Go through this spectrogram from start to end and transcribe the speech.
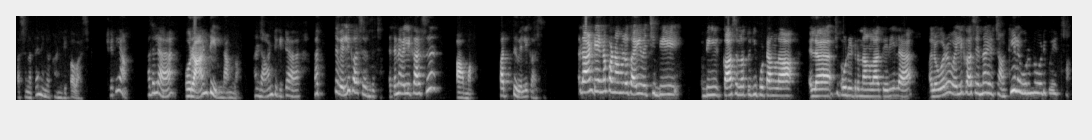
வசனத்தை நீங்க கண்டிப்பா வாசிக்கணும். சரியா? அதுல ஒரு ஆண்டி இருந்தாங்களாம். அந்த ஆண்டி கிட்ட பத்து வெள்ளிக்காசு இருந்துச்சு. எத்தனை வெள்ளிக்காசு? ஆமா பத்து வெள்ளிக்காசு. அந்த ஆண்டி என்ன பண்ணாங்களோ கை வச்சு இப்படி இப்படி காசெல்லாம் தூக்கி போட்டாங்களா? இல்ல போட்டுட்டு இருந்தாங்களா? தெரியல. அதுல ஒரு வெள்ளி காசு என்ன ஆயிடுச்சான் கீழே உருண்டு ஓடி போயிடுச்சான்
